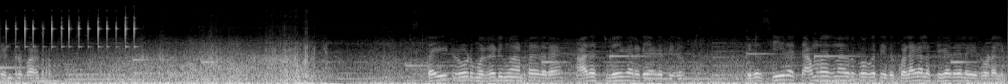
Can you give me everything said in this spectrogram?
Centre border straight road ready ಮಾಡ್ತಾ ಇದ್ದಾರೆ. ಆದಷ್ಟು ಬೇಗ ರೆಡಿ ಆಗುತ್ತೆ ಇದು. ಇದು ಸೀದಾ ಚಾಮರಾಜನಗರಕ್ಕೆ ಹೋಗುತ್ತೆ. ಇದು ಕೊಳೆಗಾಲ ಸಿಗೋದಿಲ್ಲ ಈ ರೋಡಲ್ಲಿ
